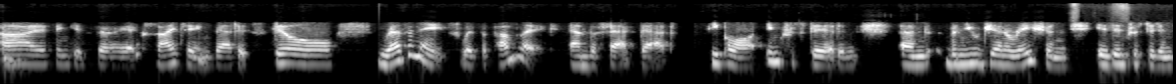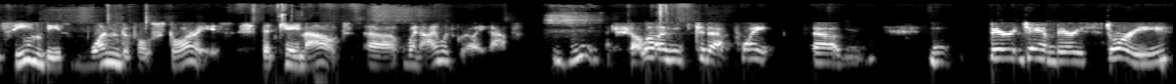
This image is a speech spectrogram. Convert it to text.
I think it's very exciting that it still resonates with the public and the fact that people are interested and and the new generation is interested in seeing these wonderful stories that came out uh, when I was growing up. Mm-hmm. Well, and to that point, um, Barrie, J.M. Barrie's story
